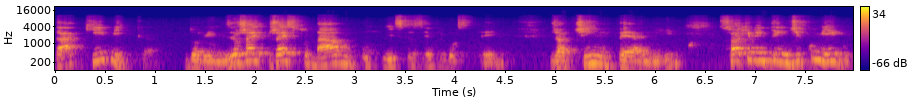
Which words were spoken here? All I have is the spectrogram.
da química do organismo. Eu já, já estudava um pouco isso, que eu sempre gostei, já tinha um pé ali, só que eu entendi comigo.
